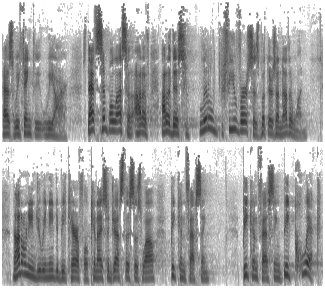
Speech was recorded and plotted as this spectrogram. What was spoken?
as we think that we are. that simple lesson out of, out of this little few verses, but there's another one. Not only do we need to be careful, can I suggest this as well? Be confessing. Be confessing. Be quick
